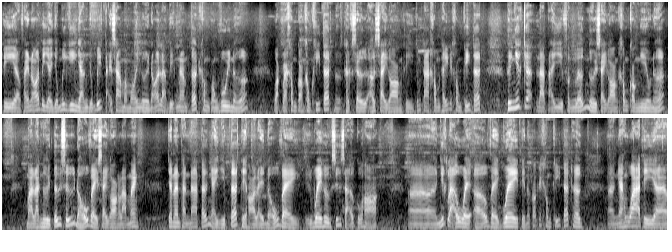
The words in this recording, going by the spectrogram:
thì à, phải nói bây giờ Dũng mới ghi nhận Dũng biết tại sao mà mọi người nói là Việt Nam Tết không còn vui nữa hoặc là không còn không khí Tết nữa. Thật sự ở Sài Gòn thì chúng ta không thấy cái không khí Tết. Thứ nhất á, là tại vì phần lớn người Sài Gòn không còn nhiều nữa mà là người tứ xứ đổ về Sài Gòn làm ăn. Cho nên thành ra tới ngày dịp Tết thì họ lại đổ về quê hương xứ sở của họ. À, nhất là ở quê ở về quê thì nó có cái không khí Tết hơn. À, ngày hôm qua thì à,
